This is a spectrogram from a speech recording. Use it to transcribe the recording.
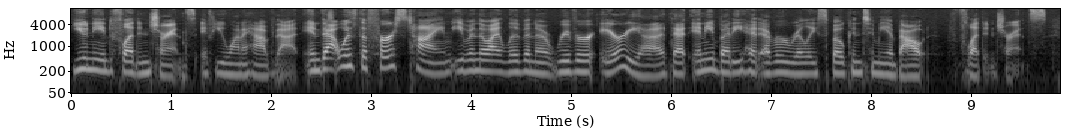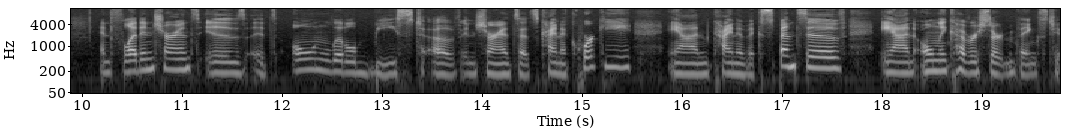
you need flood insurance if you want to have that. And that was the first time, even though I live in a river area, that anybody had ever really spoken to me about flood insurance. And flood insurance is its own little beast of insurance that's kind of quirky and kind of expensive and only covers certain things too.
